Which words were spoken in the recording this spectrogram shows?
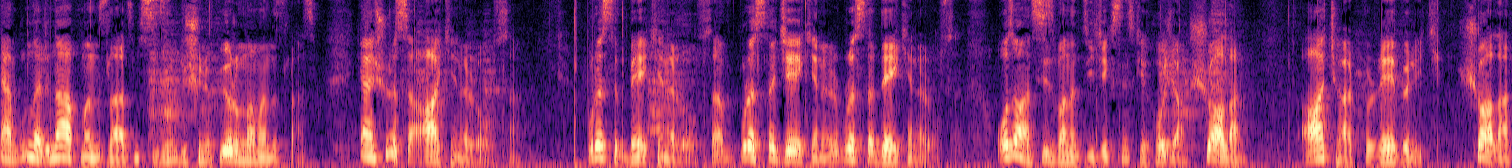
Yani bunları ne yapmanız lazım? Sizin düşünüp yorumlamanız lazım. Yani şurası A kenarı olsa, burası B kenarı olsa, burası da C kenarı, burası da D kenarı olsa. O zaman siz bana diyeceksiniz ki hocam şu alan A çarpı R bölü 2. Şu alan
